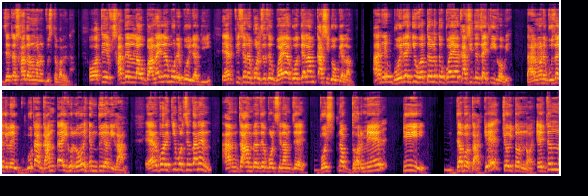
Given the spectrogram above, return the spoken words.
যেটা সাধারণ মানুষ বুঝতে পারে না। অতএব সাদের লাউ বানাইলে মোরে বৈরাগী, এর পিছনে বলছে যে, গয়া গো গেলাম, কাশি গো গেলাম। আরে, বৈরাগী হতে হলে তো গয়া কাশিতে যাইতেই হবে। তার মানে বোঝা গেল গোটা গানটাই হলো হিন্দুয়ানি গান। এরপরে কি বলছে জানেন? আমরা যে বলছিলাম যে বৈষ্ণব ধর্মের কি দেবতা? কে? চৈতন্য। এর জন্য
